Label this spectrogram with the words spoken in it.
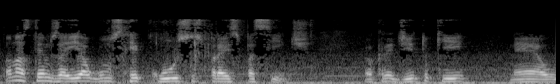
Então nós temos aí alguns recursos para esse paciente. Eu acredito que né, o,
